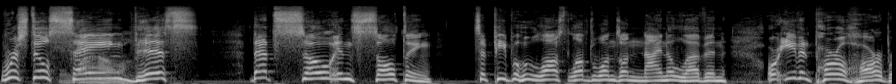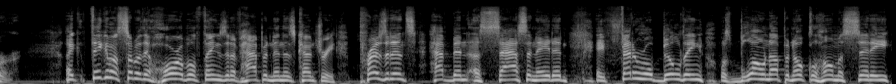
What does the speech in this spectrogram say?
We're still saying this. That's so insulting to people who lost loved ones on 9 11 or even Pearl Harbor. Like, think about some of the horrible things that have happened in this country. Presidents have been assassinated. A federal building was blown up in Oklahoma City.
